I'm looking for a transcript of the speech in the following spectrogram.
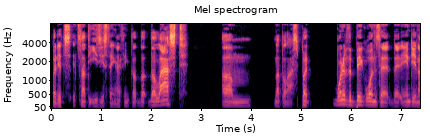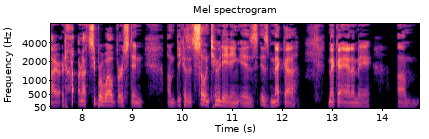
but it's it's not the easiest thing. I think the, the the last, um, not the last, but one of the big ones that that Andy and I are not, are not super well versed in, um, because it's so intimidating is is mecha, mecha anime. Um,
